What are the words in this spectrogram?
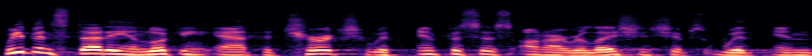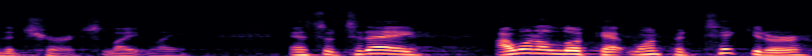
We've been studying and looking at the church with emphasis on our relationships within the church lately. And so today, I want to look at one particular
